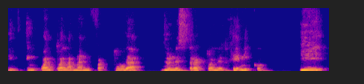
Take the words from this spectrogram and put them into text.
en, cuanto a la manufactura de un extracto alergénico. Y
